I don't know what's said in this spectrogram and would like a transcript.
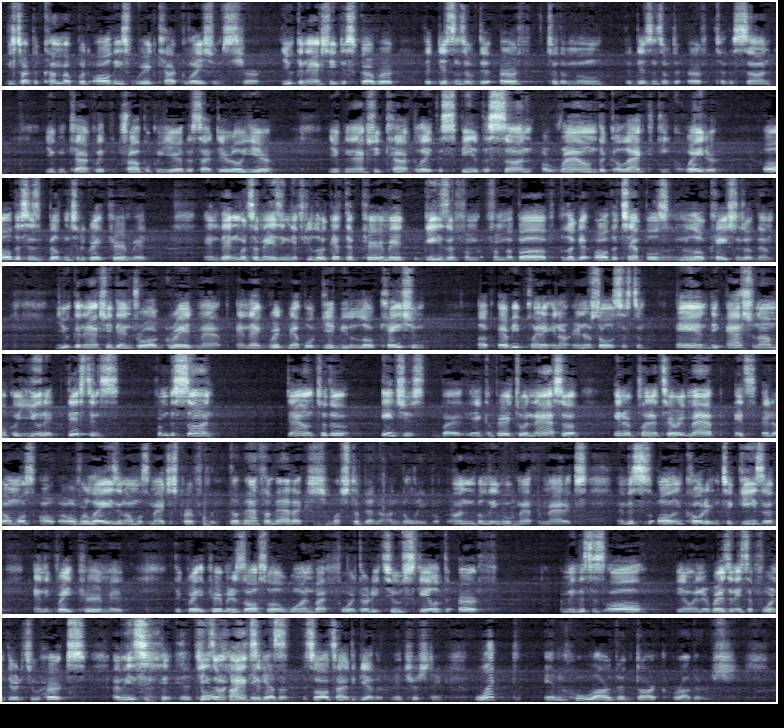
you start to come up with all these weird calculations. Sure. You can actually discover the distance of the Earth to the moon, the distance of the Earth to the sun. You can calculate the tropical year, the sidereal year. You can actually calculate the speed of the sun around the galactic equator. All this is built into the Great Pyramid. And then what's amazing, if you look at the pyramid Giza from, from above, look at all the temples and the mm-hmm. locations of them, you can actually then draw a grid map. And that grid map will give you the location of every planet in our inner solar system and the astronomical unit distance from the sun down to the inches. But and compared to a NASA interplanetary map, it's it almost overlays and almost matches perfectly. The mathematics must have been unbelievable. Unbelievable mathematics. And this is all encoded into Giza and the Great Pyramid. The Great Pyramid is also a 1 by 432 scale of the Earth. I mean, this is all, you know, and it resonates at 432 hertz. I mean, it's, these all aren't tied accidents. together. It's all tied together. Interesting. What and who are the Dark Brothers?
